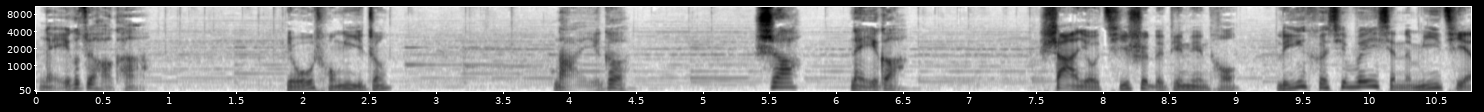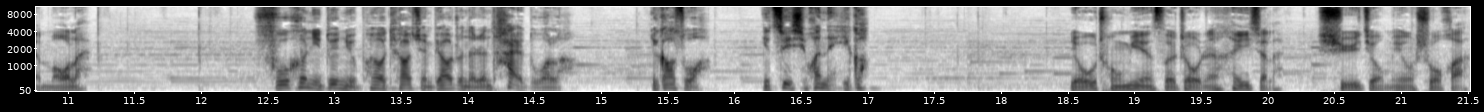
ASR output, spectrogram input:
哪一个最好看？”尤虫一怔：“哪一个？”“是啊，哪一个？”煞有其事的点点头，林和熙危险的眯起眼眸来。符合你对女朋友挑选标准的人太多了，你告诉我，你最喜欢哪一个？尤虫面色骤然黑下来，许久没有说话，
